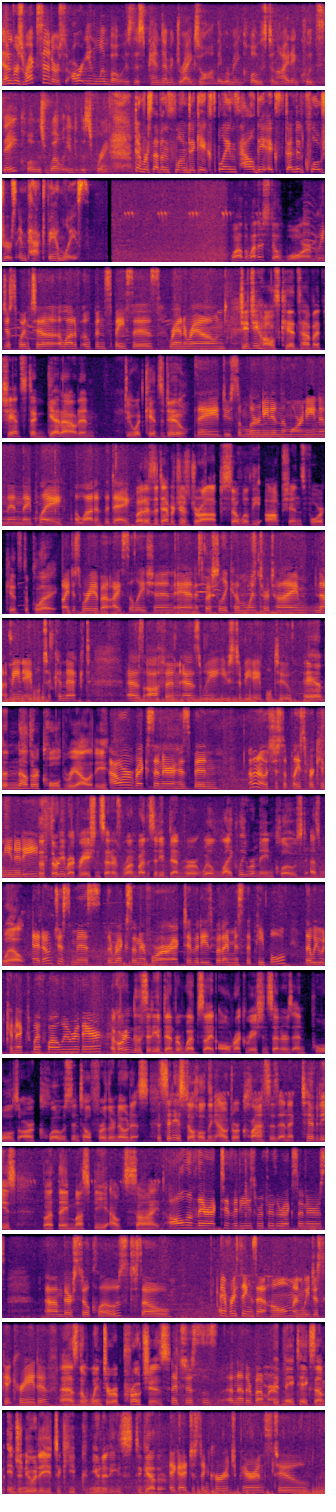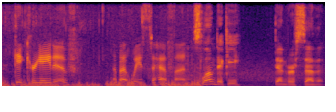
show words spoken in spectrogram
Denver's rec centers are in limbo as this pandemic drags on. They remain closed tonight and could stay closed well into the spring. Denver 7's Sloan Dickey explains how the extended closures impact families. While the weather's still warm, we just went to a lot of open spaces, ran around. Gigi Hall's kids have a chance to get out and do what kids do. They do some learning in the morning and then they play a lot of the day. But as the temperatures drop, so will the options for kids to play. I just worry about isolation and especially come winter time, not being able to connect as often as we used to be able to. And another cold reality. Our rec center has been I don't know, it's just a place for community. The 30 recreation centers run by the city of Denver will likely remain closed as well. I don't just miss the rec center for our activities, but I miss the people that we would connect with while we were there. According to the city of Denver website, all recreation centers and pools are closed until further notice. The city is still holding outdoor classes and activities, but they must be outside. All of their activities were through the rec centers. Um, they're still closed, so everything's at home and we just get creative. As the winter approaches, it's just is another bummer. It may take some ingenuity to keep communities together. Like I just encourage parents to get creative about ways to have fun. Sloan Dickey, Denver 7.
